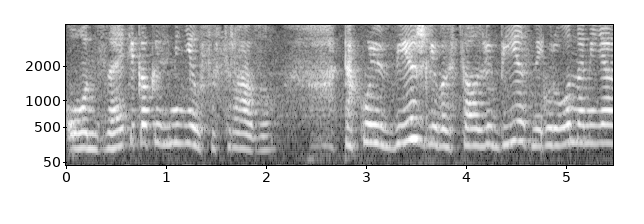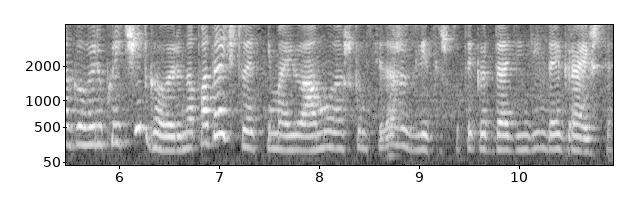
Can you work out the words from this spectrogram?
Он, знаете, как изменился сразу такой вежливый, стал любезный. Говорю, он на меня, говорю, кричит, говорю, нападает, что я снимаю, а мой Ашкам всегда же злится, что ты, говорит, да, один день доиграешься.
